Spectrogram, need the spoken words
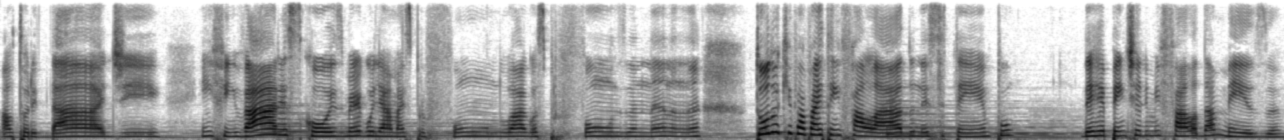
autoridade, enfim, várias coisas, mergulhar mais profundo, águas profundas, nananana. tudo que papai tem falado nesse tempo, de repente ele me fala da mesa.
